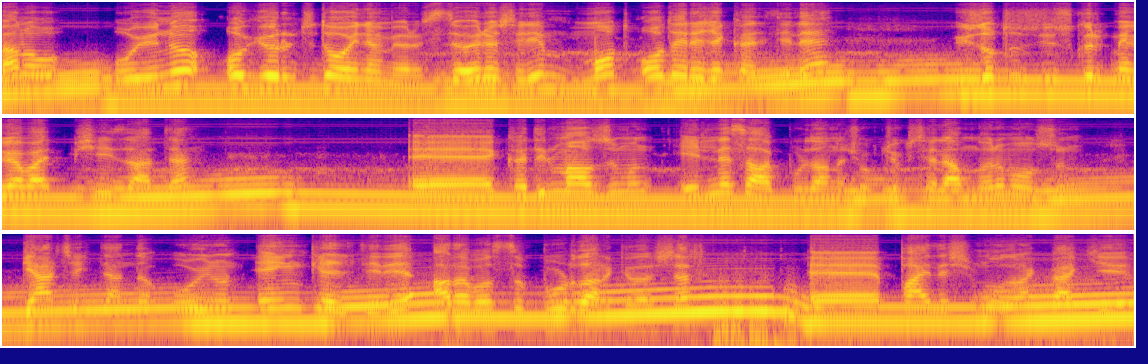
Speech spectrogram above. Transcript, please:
Ben o oyunu o görüntüde oynamıyorum. Size öyle söyleyeyim. Mod o derece kaliteli. 130-140 MB bir şey zaten. Ee, Kadir Mazlum'un eline sağlık buradan da çok çok selamlarım olsun. Gerçekten de oyunun en kaliteli arabası burada arkadaşlar. Ee, paylaşımlı olarak belki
